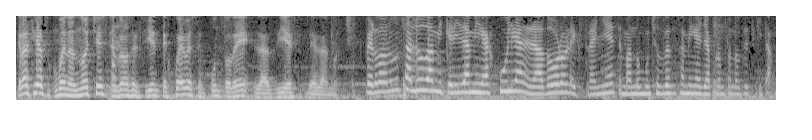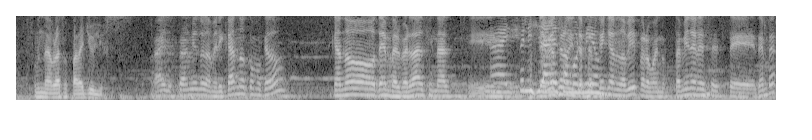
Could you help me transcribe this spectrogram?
Gracias, buenas noches, nos vemos el siguiente jueves en punto de las 10 de la noche. Perdón, un saludo a mi querida amiga Julia. La adoro, la extrañé. Te mando muchos besos, amiga. Ya pronto nos desquitamos. Un abrazo para Julius. Ay, ¿lo estaban viendo el americano? ¿Cómo quedó? Ganó Denver, ¿verdad? Al final. Sí. Ay, felicidades, amor intercepción, mío. ya no lo vi, pero bueno. ¿También eres este Denver?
